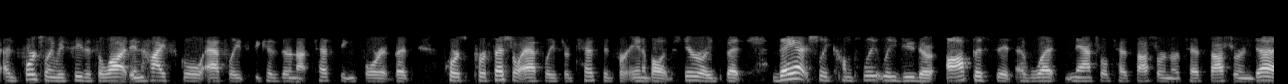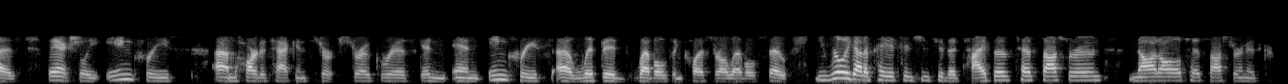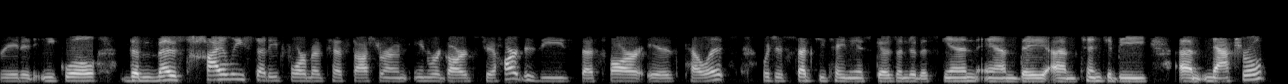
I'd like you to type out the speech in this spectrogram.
unfortunately, we see this a lot in high school athletes because they're not testing for it. But of course, professional athletes are tested for anabolic steroids, but they actually completely do the opposite of what natural testosterone or testosterone does. They actually increase um, heart attack and st- stroke risk and, and increase uh, lipid levels and cholesterol levels. So you really got to pay attention to the type of testosterone. Not all testosterone is created equal. The most highly studied form of testosterone in regards to heart disease thus far is pellets, which is subcutaneous, goes under the skin, and they um, tend to be um, natural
